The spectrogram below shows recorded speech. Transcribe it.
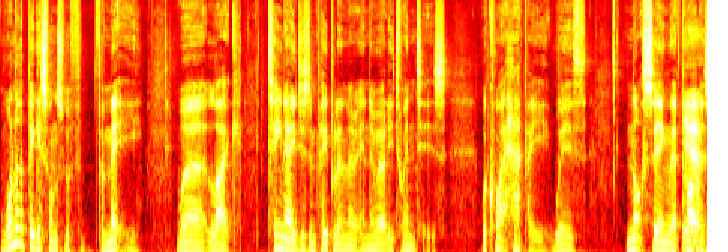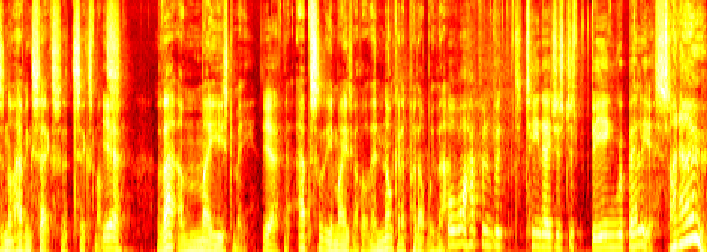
One of the biggest ones for for me were like teenagers and people in their in their early twenties were quite happy with not seeing their Yeah. partners and not having sex for six months. yeah, That amazed me. yeah. That absolutely amazed me. I thought they're not going to put up with that. Well, what happened with teenagers just being rebellious? I know.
